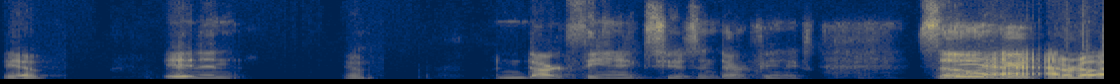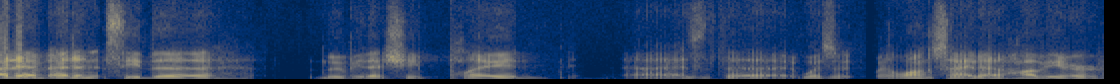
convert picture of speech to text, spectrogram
Yep. and then yep. Dark Phoenix. She was in Dark Phoenix. So yeah, here- I don't know. I didn't. I didn't see the movie that she played uh, as the was it alongside uh, Javier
